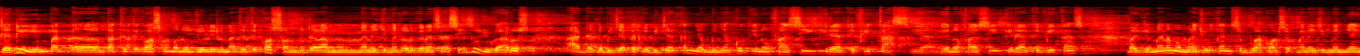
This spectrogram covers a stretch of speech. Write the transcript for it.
Jadi 4.0 eh, menuju 5.0 di dalam manajemen organisasi itu juga harus ada kebijakan-kebijakan yang menyangkut inovasi kreativitas ya. Inovasi kreativitas bagaimana memajukan sebuah konsep manajemen yang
